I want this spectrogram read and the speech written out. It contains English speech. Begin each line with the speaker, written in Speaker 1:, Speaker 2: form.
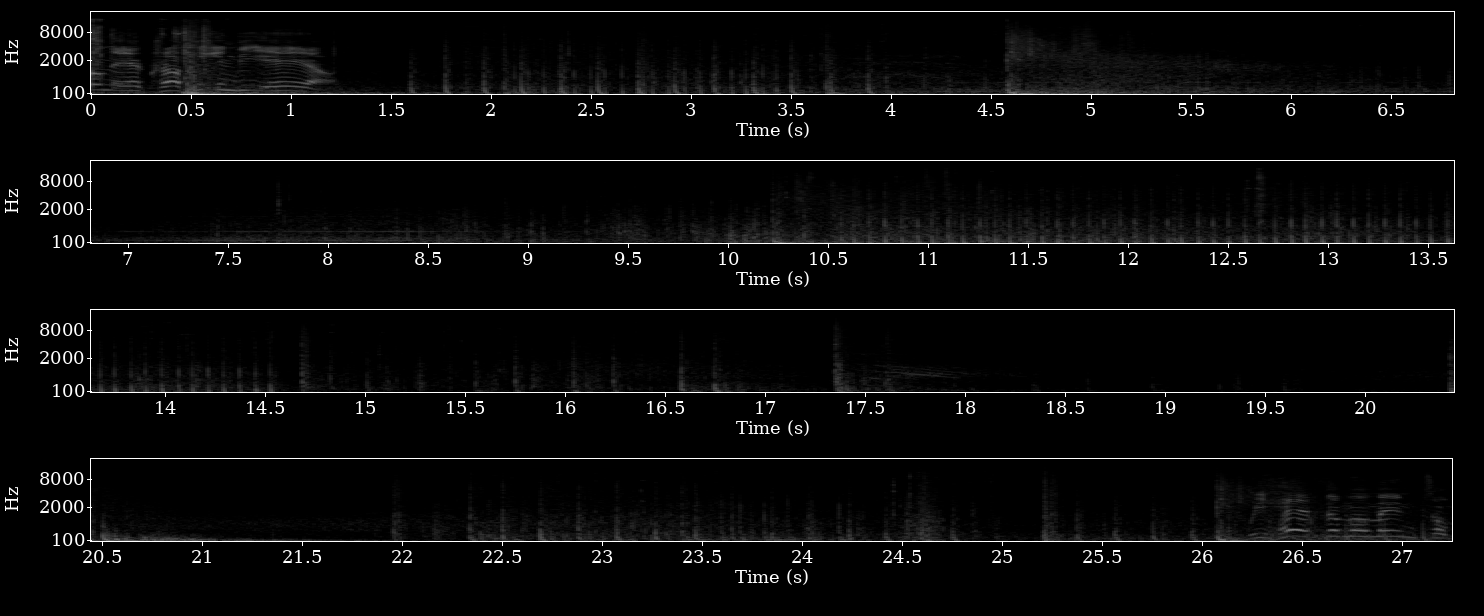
Speaker 1: recon aircraft in the air. We have the momentum.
